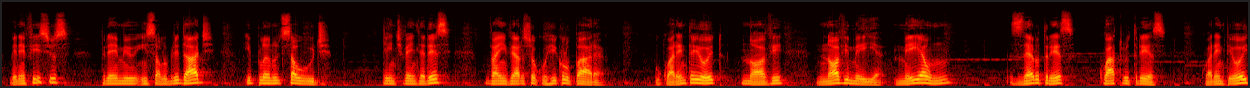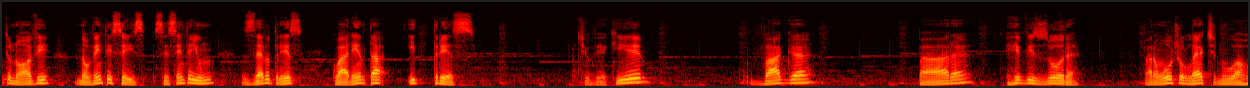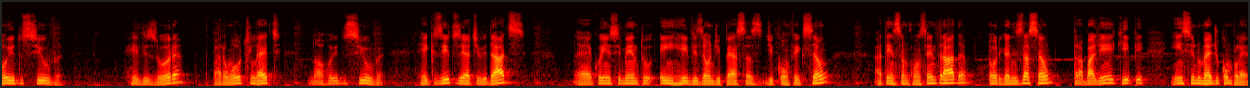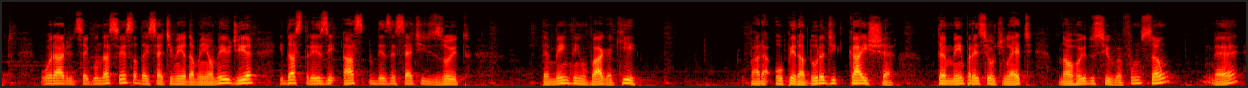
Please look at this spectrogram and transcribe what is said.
Benefícios, prêmio insalubridade e plano de saúde. Quem tiver interesse, vai enviar o seu currículo para o 48 9 9661 0343 48 9 96 61 03 43. Deixa eu ver aqui. Vaga para revisora para um outlet no Arroio do Silva. Revisora para um outlet no Arroio do Silva. Requisitos e atividades: é, conhecimento em revisão de peças de confecção, atenção concentrada, organização, trabalho em equipe e ensino médio completo. horário de segunda a sexta, das 7h30 da manhã ao meio-dia e das 13 às 17h18. Também tem vaga aqui para operadora de caixa, também para esse outlet no Arroio do Silva. Função, né?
